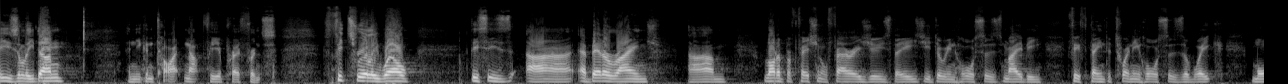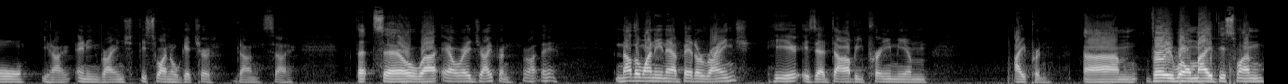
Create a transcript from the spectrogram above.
easily done, and you can tighten up for your preference. Fits really well. This is uh, a better range. Um, a lot of professional farriers use these. You're doing horses, maybe 15 to 20 horses a week, more, you know, any range. This one will get you done. So that's our, uh, our edge apron right there. Another one in our better range here is our Derby Premium apron. Um, very well made this one,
